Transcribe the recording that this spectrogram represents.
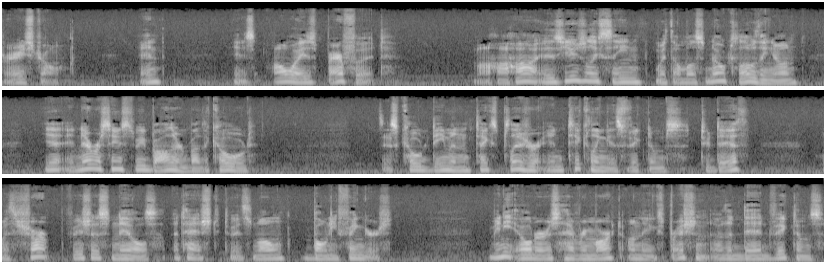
very strong, and it is always barefoot. Mahaha is usually seen with almost no clothing on, yet it never seems to be bothered by the cold. This cold demon takes pleasure in tickling its victims to death with sharp, vicious nails attached to its long, bony fingers. Many elders have remarked on the expression of the dead victims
